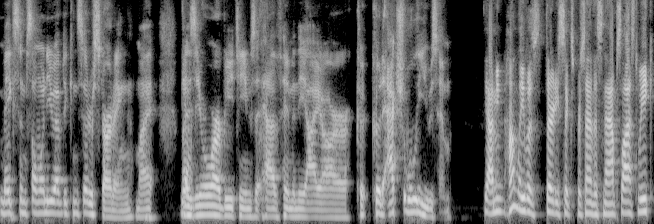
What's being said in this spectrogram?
makes him someone you have to consider starting. My my yeah. zero RB teams that have him in the IR could could actually use him. Yeah, I mean Huntley was 36% of the snaps last week,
